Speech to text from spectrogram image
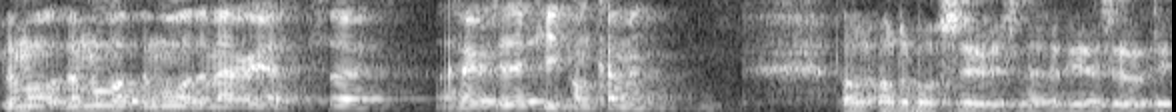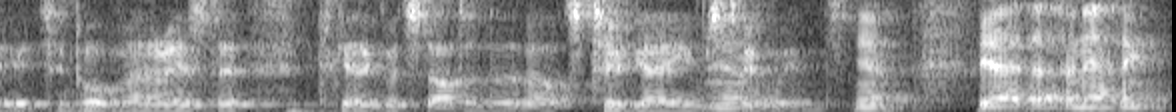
the more, the more, the more, the merrier. So hopefully they keep on coming. On, on a more serious note, yeah, so it, it's important for Harriers to, to get a good start under the belts. Two games, Yeah. two wins. Yeah, yeah, definitely. I think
